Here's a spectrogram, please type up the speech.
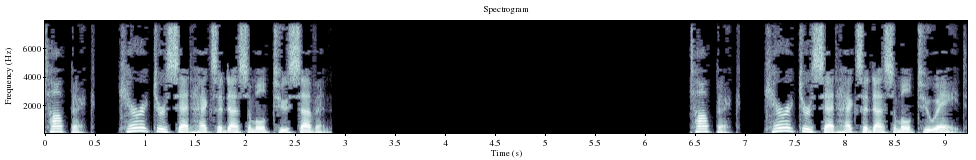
Topic: Character set hexadecimal 27. Topic: Character set hexadecimal 28.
